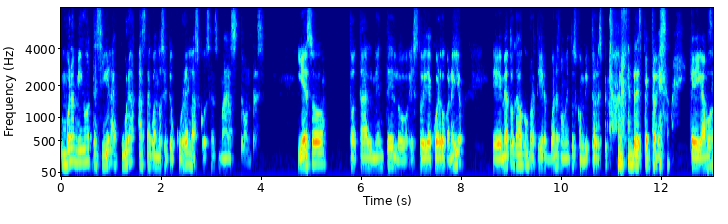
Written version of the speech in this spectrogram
un buen amigo te sigue la cura hasta cuando se te ocurren las cosas más tontas. Y eso totalmente lo estoy de acuerdo con ello. Eh, me ha tocado compartir buenos momentos con Víctor respecto, respecto a eso, que digamos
